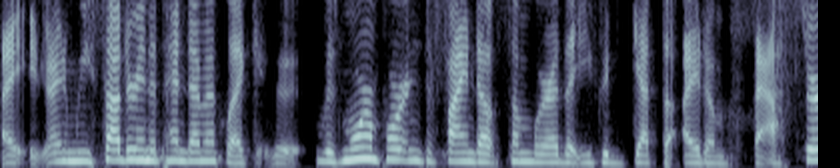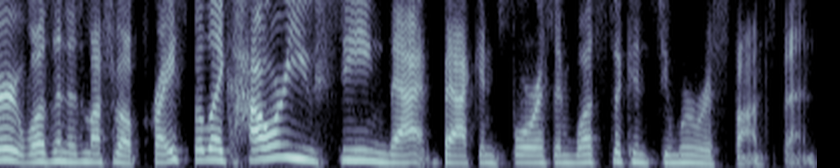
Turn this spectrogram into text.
I and we saw during the pandemic, like it was more important to find out somewhere that you could get the item faster. It wasn't as much about price, but like, how are you seeing that back and forth, and what's the consumer response been?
